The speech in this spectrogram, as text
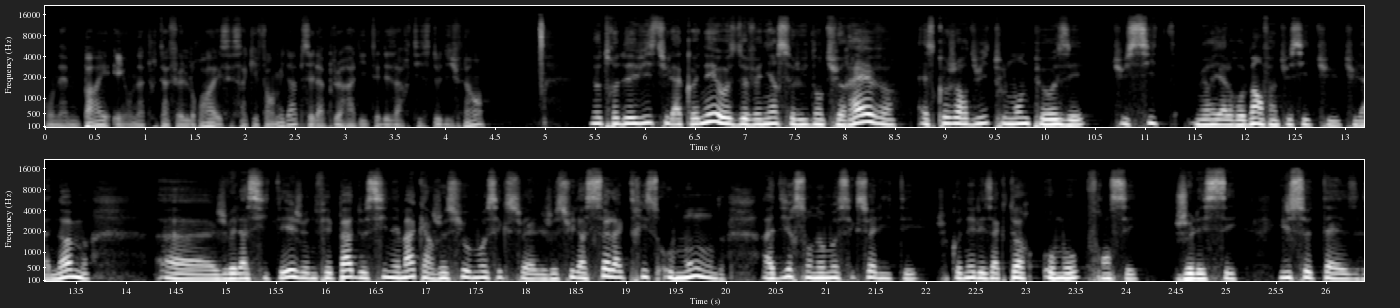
qu'on n'aime pas, et on a tout à fait le droit, et c'est ça qui est formidable, c'est la pluralité des artistes différents. Notre devise, tu la connais, ose devenir celui dont tu rêves. Est-ce qu'aujourd'hui, tout le monde peut oser? Tu cites Muriel Robin, enfin tu cites, tu, la nommes. Euh, je vais la citer. Je ne fais pas de cinéma car je suis homosexuelle. Je suis la seule actrice au monde à dire son homosexualité. Je connais les acteurs homo français. Je les sais. Ils se taisent.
